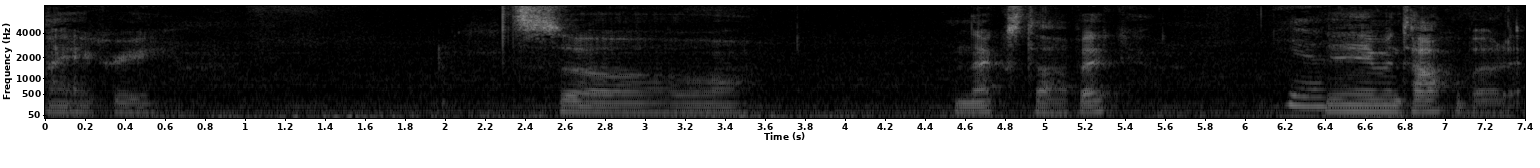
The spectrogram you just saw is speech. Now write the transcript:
I agree. So, next topic. Yeah. You didn't even talk about it.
